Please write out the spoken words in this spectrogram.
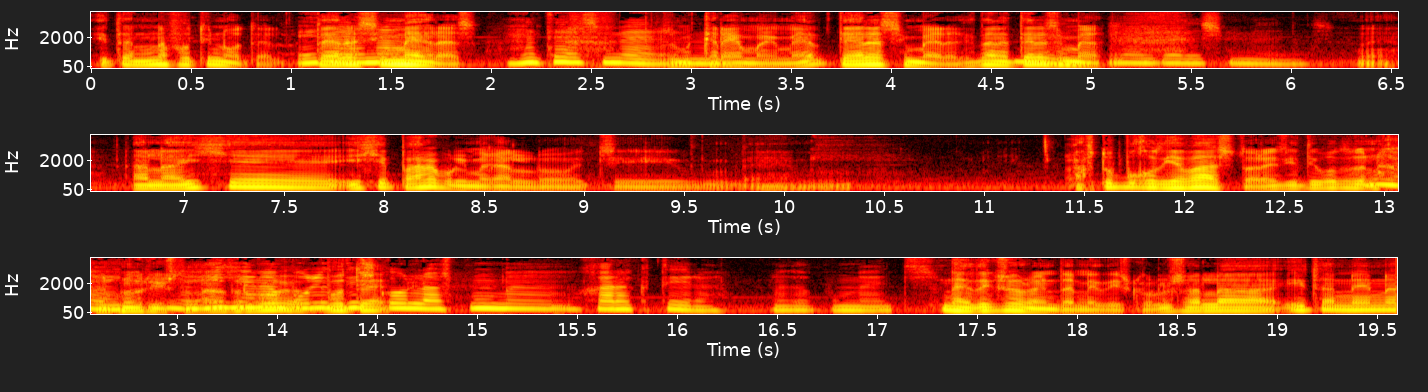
Ήταν ένα φωτεινό τέρα. Ήταν Τέρας ένα- ημέρας. Τέρας ημέρας. Με ναι. κρέμα ημέρα. Τέρας ημέρας. Ήταν τέρας Ναι, ημέρας. Ήταν τέρας ημέρας. Ναι. Αλλά είχε, είχε πάρα πολύ μεγάλο έτσι, ε, αυτό που έχω διαβάσει τώρα, έτσι, γιατί εγώ δεν τον έχω Ναι, γνωρίσει τον ναι, άνθρωπο. Είχε ένα πολύ οπότε- δύσκολο, ας πούμε, χαρακτήρα, να το πούμε έτσι. Ναι, δεν ξέρω αν ήταν δύσκολος, αλλά ήταν ένα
